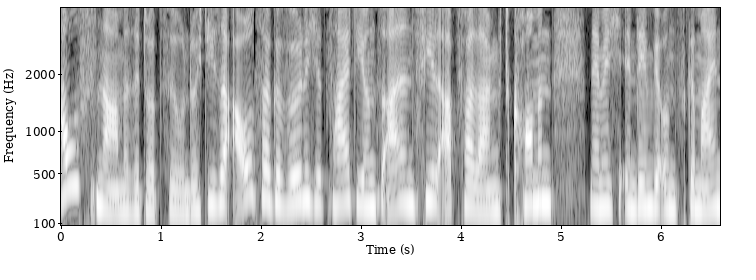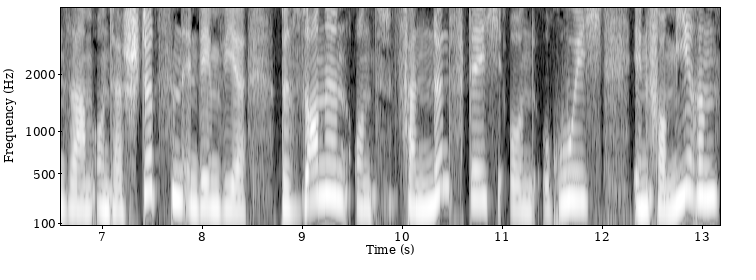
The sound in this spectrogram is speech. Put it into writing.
Ausnahmesituation, durch diese außergewöhnliche Zeit, die uns allen viel abverlangt, kommen, nämlich indem wir uns gemeinsam unterstützen, indem wir besonnen und vernünftig und ruhig informieren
